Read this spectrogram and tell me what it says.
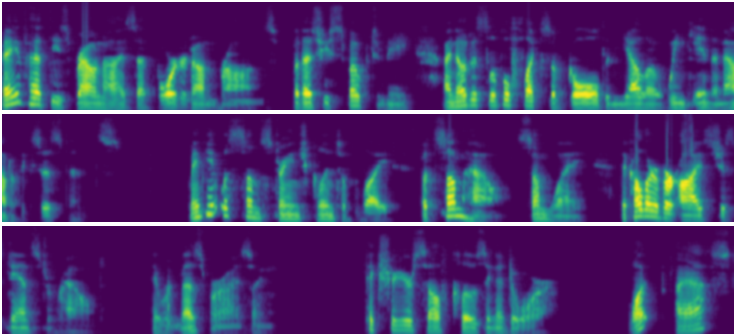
Maeve had these brown eyes that bordered on bronze, but as she spoke to me, I noticed little flecks of gold and yellow wink in and out of existence. Maybe it was some strange glint of light, but somehow, someway, the color of her eyes just danced around. They were mesmerizing. Picture yourself closing a door. What? I asked.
